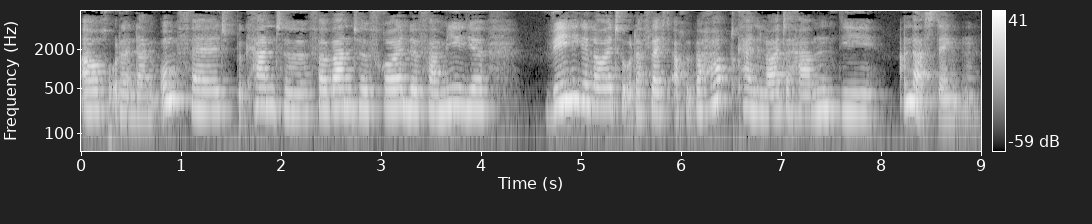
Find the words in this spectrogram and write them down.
auch oder in deinem Umfeld, Bekannte, Verwandte, Freunde, Familie, wenige Leute oder vielleicht auch überhaupt keine Leute haben, die anders denken.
